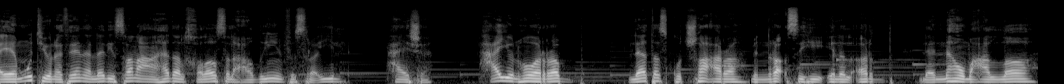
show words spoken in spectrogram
أيموت يوناثان الذي صنع هذا الخلاص العظيم في إسرائيل؟ حاشا. حي هو الرب لا تسقط شعرة من رأسه إلى الأرض لأنه مع الله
